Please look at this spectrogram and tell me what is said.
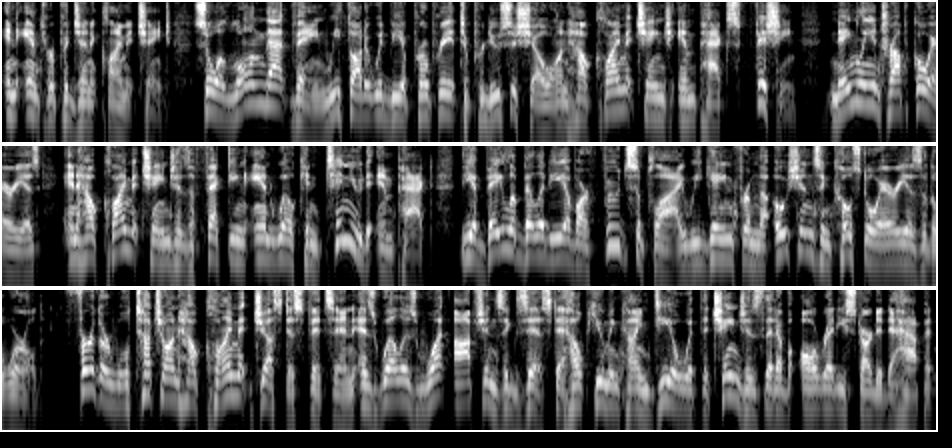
and anthropogenic climate change. So along that vein, we thought it would be appropriate to produce a show on how climate change impacts fishing, namely in tropical areas, and how climate change is affecting and will continue to impact the availability of our food supply we gain from the oceans and coastal areas of the world. Further, we'll touch on how climate justice fits in, as well as what options exist to help humankind deal with the changes that have already started to happen.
